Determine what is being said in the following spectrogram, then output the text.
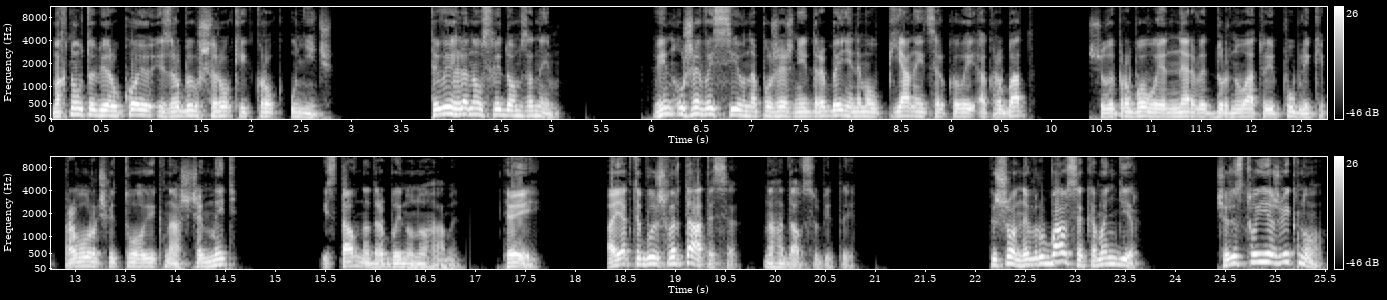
махнув тобі рукою і зробив широкий крок у ніч. Ти виглянув слідом за ним. Він уже висів на пожежній драбині, немов п'яний цирковий акробат, що випробовує нерви дурнуватої публіки праворуч від твого вікна ще мить і став на драбину ногами. Гей, а як ти будеш вертатися? нагадав собі ти. Ти що, не врубався, командір? Через твоє ж вікно.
